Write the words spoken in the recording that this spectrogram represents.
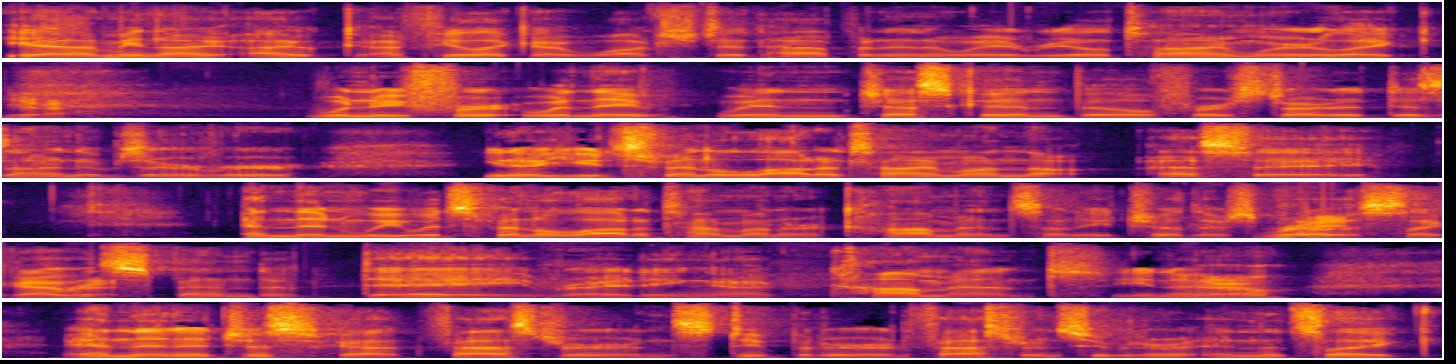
yeah i mean i i, I feel like i watched it happen in a way real time where like yeah. when we first when they when jessica and bill first started design observer you know you'd spend a lot of time on the essay and then we would spend a lot of time on our comments on each other's Right, posts. Like i would right. spend a day writing a comment you know? Yeah. and then it just got faster and stupider and faster and stupider and it's like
